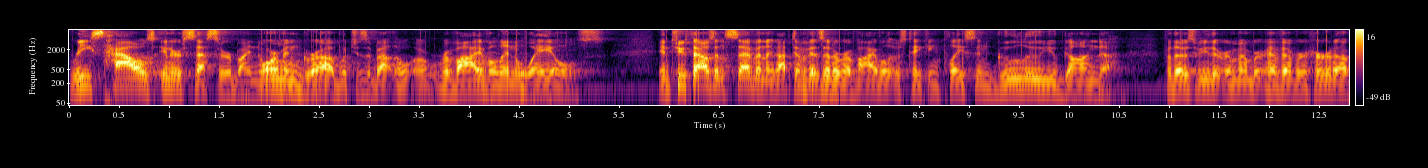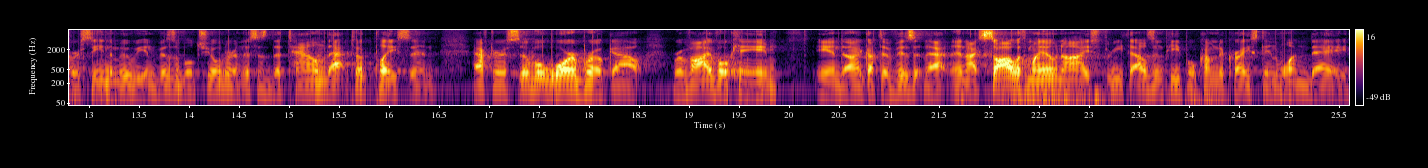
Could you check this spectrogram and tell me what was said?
Rees Howells Intercessor by Norman Grubb, which is about a revival in Wales. In 2007, I got to visit a revival that was taking place in Gulu, Uganda. For those of you that remember, have ever heard of or seen the movie Invisible Children, this is the town that took place in. After a civil war broke out, revival came, and uh, I got to visit that. And I saw with my own eyes 3,000 people come to Christ in one day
